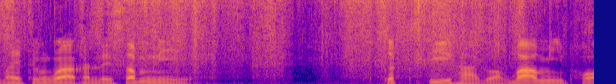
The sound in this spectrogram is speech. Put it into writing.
หมายถึงว่าคันได้ซ้ำนี่จักซี่หาดอกบ้ามีพ่อ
